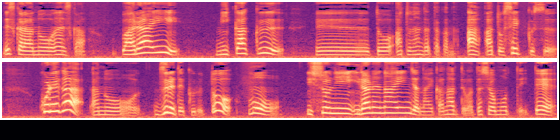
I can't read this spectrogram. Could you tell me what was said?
ですから、あの、何ですか、笑い、味覚、えーと、あと何だったかな？あ、あとセックス。これが、あの、ずれてくると、もう一緒にいられないんじゃないかなって私は思っていて、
